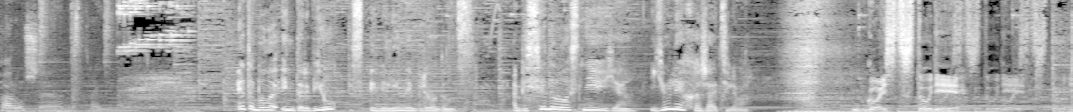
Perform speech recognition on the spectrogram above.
хорошее настроение. Это было интервью с Эвелиной Блёданс. А беседовала с нею я, Юлия Хожателева. Гость студии. Гость студии.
